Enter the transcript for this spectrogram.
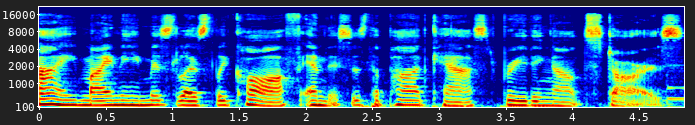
Hi, my name is Leslie Koff, and this is the podcast Breathing Out Stars.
